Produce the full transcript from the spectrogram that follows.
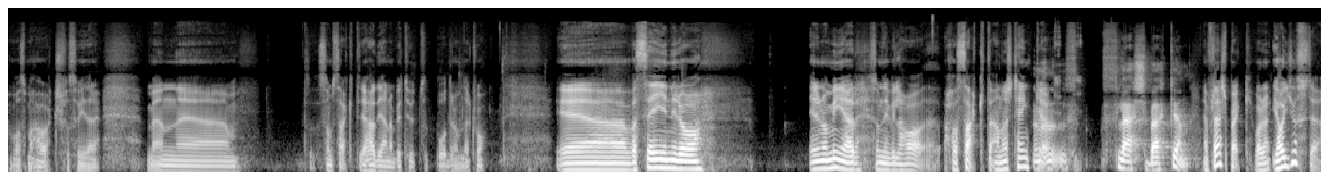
vad som har hörts och så vidare. Men eh, som sagt, jag hade gärna bytt ut båda de där två. Eh, vad säger ni då? Är det något mer som ni vill ha, ha sagt? Annars tänker jag... Flashbacken, En flashback? Var det? Ja, just det.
